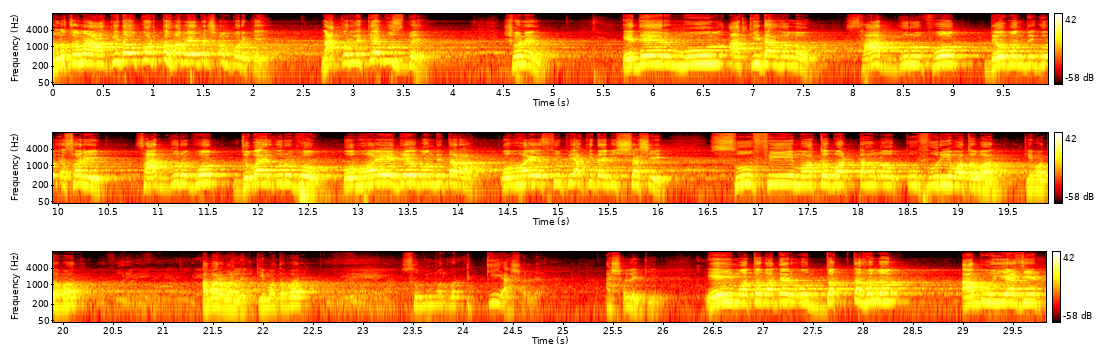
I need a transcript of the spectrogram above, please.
আলোচনা আকিদাও করতে হবে এদের সম্পর্কে, না করলে কে বুঝবে? শোনেন, এদের মূল আকিদা হলো সাত গ্রুপ হোক দেওবন্দি সরি সাত গ্রুপ হোক জুবাইর গ্রুপ হোক উভয়ে দেওবন্দি তারা, উভয়ে সুফি আকিদায় বিশ্বাসী। সুফি মতবাদটা হলো কুফুরি মতবাদ। কি মতবাদ? আবার বলেন, কি মতবাদ? সুফি মতবাদটা কি আসলে? আসলে কি? এই মতবাদের উদ্যোক্তা হলো আবু ইয়াজিদ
